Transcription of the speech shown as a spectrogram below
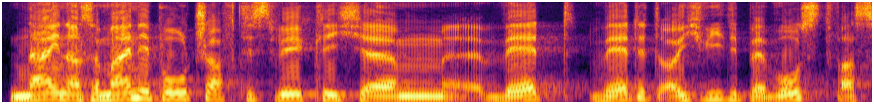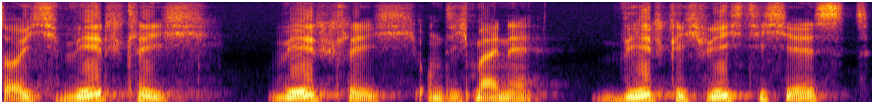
Nein, also meine Botschaft ist wirklich, ähm, werd, werdet euch wieder bewusst, was euch wirklich, wirklich, und ich meine wirklich wichtig ist.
